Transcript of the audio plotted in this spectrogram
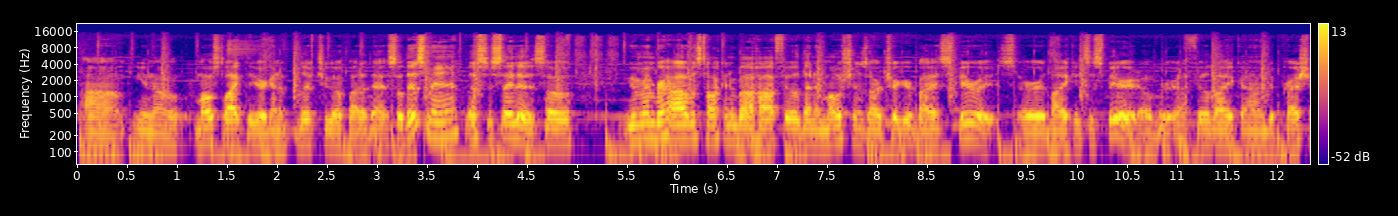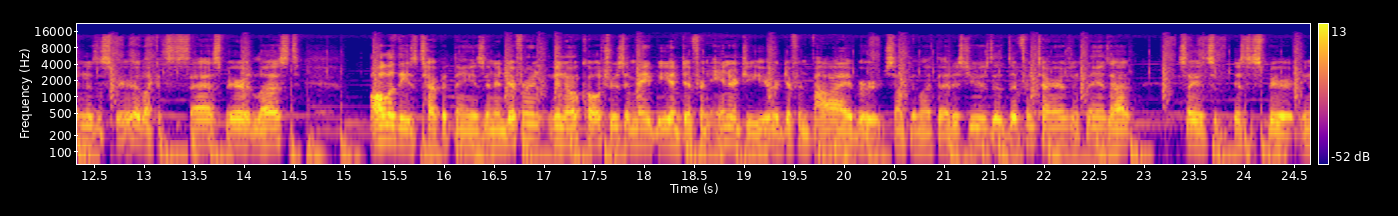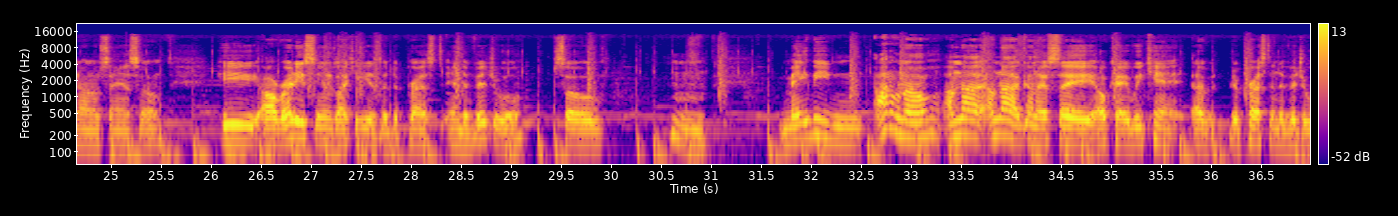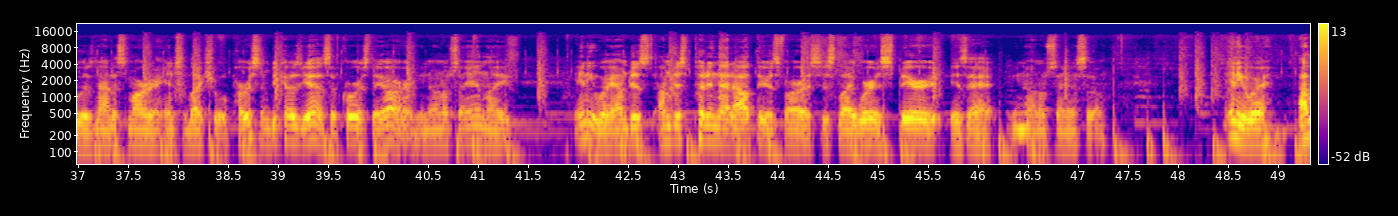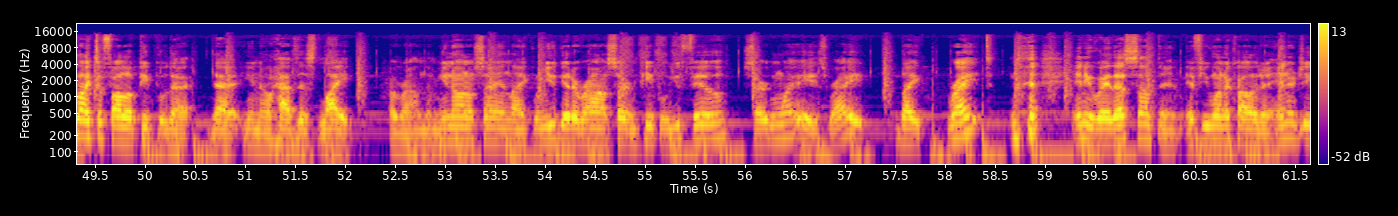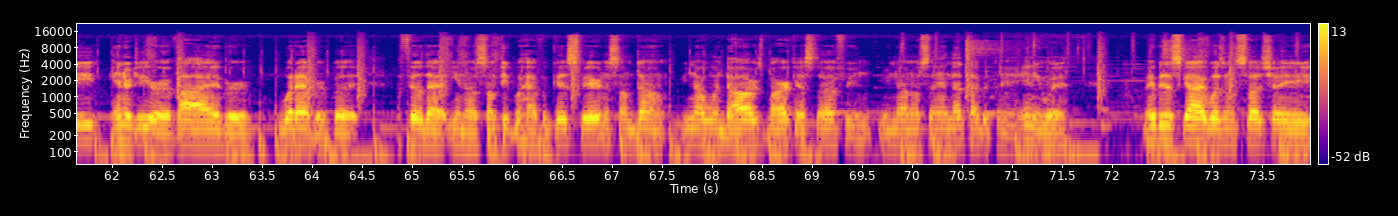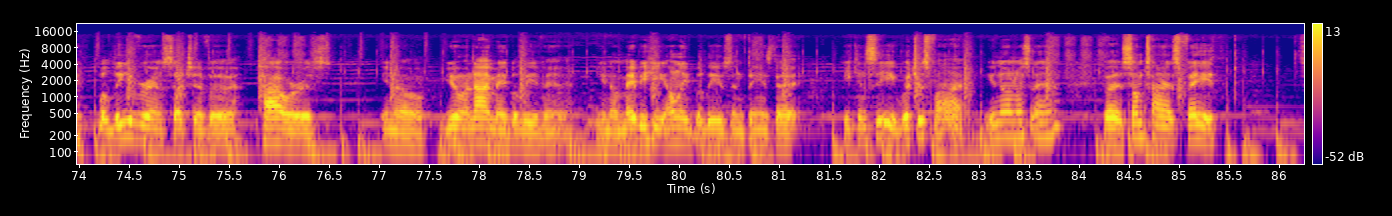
um, you know, most likely are going to lift you up out of that. So, this man, let's just say this. So, you remember how I was talking about how I feel that emotions are triggered by spirits or like it's a spirit over. I feel like um, depression is a spirit, like it's a sad spirit, lust, all of these type of things. And in different, you know, cultures, it may be a different energy or a different vibe or something like that. It's used as different terms and things. I say it's a, it's a spirit. You know what I'm saying? So he already seems like he is a depressed individual. So, hmm, maybe I don't know. I'm not. I'm not gonna say okay. We can't. A depressed individual is not a smarter intellectual person because yes, of course they are. You know what I'm saying? Like, anyway, I'm just. I'm just putting that out there as far as just like where his spirit is at. You know what I'm saying? So, anyway, I like to follow people that that you know have this light around them. You know what I'm saying? Like when you get around certain people, you feel certain ways, right? Like, right? anyway, that's something. If you want to call it an energy, energy or a vibe or whatever, but feel that, you know, some people have a good spirit and some don't. You know, when dogs bark at stuff, you, you know what I'm saying? That type of thing. Anyway, maybe this guy wasn't such a believer in such of a power as you know you and I may believe in. You know, maybe he only believes in things that he can see, which is fine. You know what I'm saying? But sometimes faith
